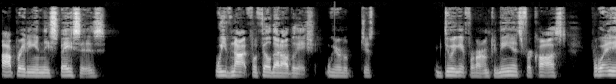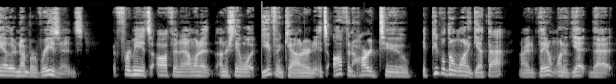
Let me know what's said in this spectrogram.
operating in these spaces, we've not fulfilled that obligation. We're just doing it for our own convenience, for cost, for any other number of reasons. For me, it's often, and I want to understand what you've encountered. It's often hard to, if people don't want to get that, right? If they don't want to get that,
